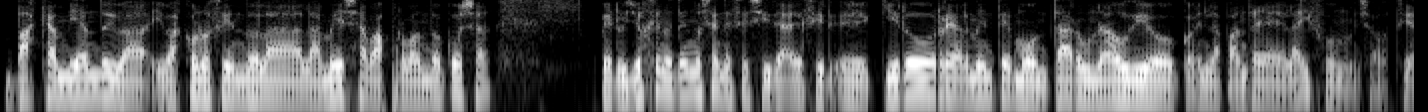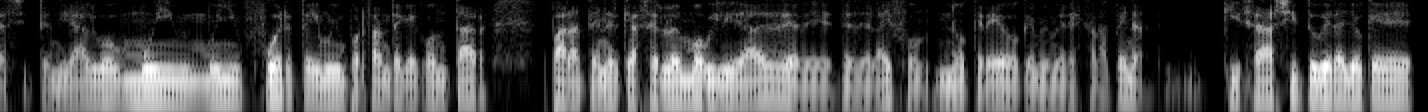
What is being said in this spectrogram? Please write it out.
vas cambiando y, y vas conociendo la mesa, vas probando cosas pero yo es que no tengo esa necesidad. Es decir, eh, quiero realmente montar un audio en la pantalla del iPhone. O sea, hostia, tendría algo muy, muy fuerte y muy importante que contar para tener que hacerlo en movilidad desde, el iPhone. No creo que me merezca la pena. Quizás si tuviera yo que,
